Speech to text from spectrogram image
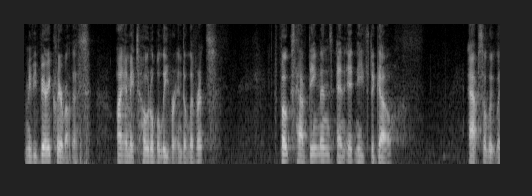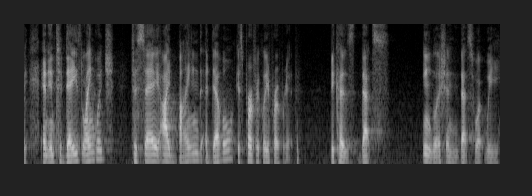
Let me be very clear about this. I am a total believer in deliverance. Folks have demons and it needs to go. Absolutely. And in today's language, to say I bind a devil is perfectly appropriate because that's English and that's what we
